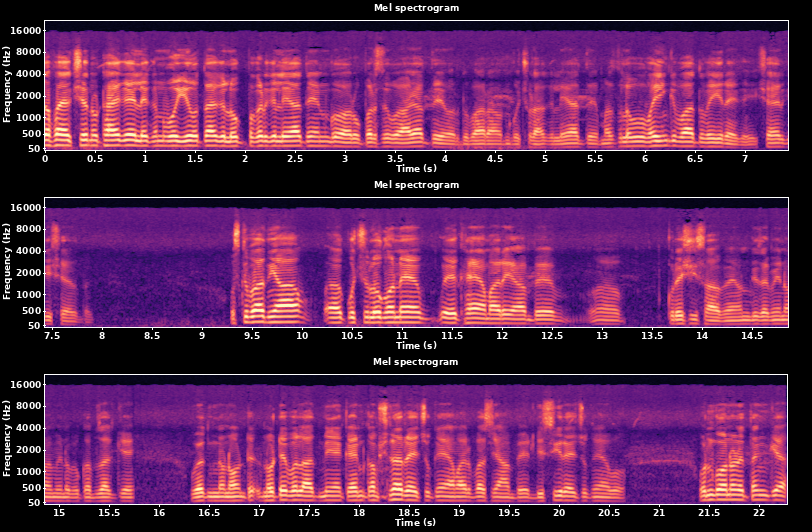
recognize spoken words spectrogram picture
دفعہ ایکشن اٹھائے گئے، لیکن وہ یہ ہوتا ہے کہ لوگ پکڑ کے لے آتے ہیں ان کو اور اوپر سے وہ آ جاتے ہیں اور دوبارہ ان کو چھڑا کے لے آتے ہیں۔ مطلب وہ وہیں کی بات وہی رہ گئی، شہر کی شہر تک۔ اس کے بعد یہاں کچھ لوگوں نے، ایک ہیں ہمارے یہاں پہ قریشی صاحب ہیں، ان کی زمینوں ومینوں پہ قبضہ کیے۔ وہ ایک نوٹیبل آدمی ہے کین کمشنر رہ چکے ہیں، ہمارے پاس یہاں پہ ڈی سی رہ چکے ہیں وہ۔ ان کو انہوں نے تنگ کیا۔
